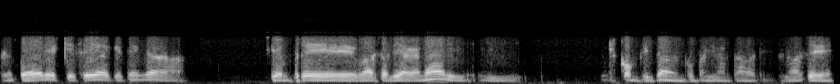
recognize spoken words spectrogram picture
Los jugadores que sea, que tenga, siempre va a salir a ganar y, y es complicado en Copa Libertadores. Lo hace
